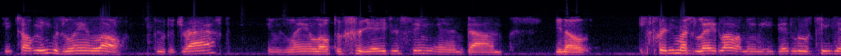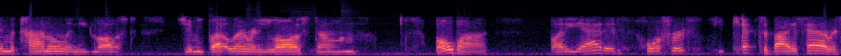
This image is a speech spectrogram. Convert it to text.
he told me he was laying low through the draft. He was laying low through free agency, and um, you know, he pretty much laid low. I mean, he did lose T.J. McConnell, and he lost Jimmy Butler, and he lost um, Boban, but he added Horford. He kept Tobias Harris,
